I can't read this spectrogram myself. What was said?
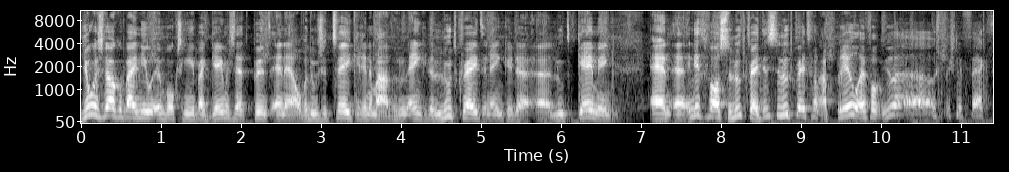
Jongens, welkom bij een nieuwe unboxing hier bij Gamersnet.nl. We doen ze twee keer in de maand. We doen één keer de Loot Crate en één keer de eh, Loot Gaming. En eh, in dit geval is de Loot Crate. Dit is de Loot Crate van april en van... Wow, special effect.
